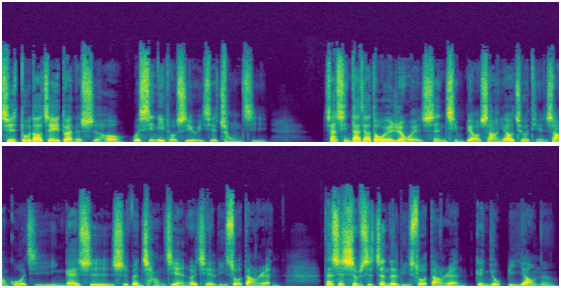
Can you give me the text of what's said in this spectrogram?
其实读到这一段的时候，我心里头是有一些冲击。相信大家都会认为申请表上要求填上国籍应该是十分常见而且理所当然。但是是不是真的理所当然跟有必要呢？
